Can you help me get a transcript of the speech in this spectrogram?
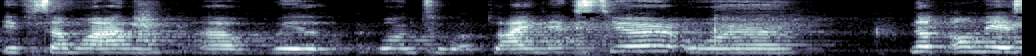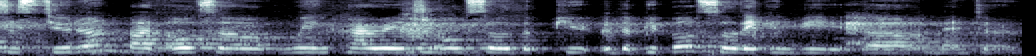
if someone uh, will want to apply next year or not only as a student, but also we encourage also the, the people so they can be a mentor.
